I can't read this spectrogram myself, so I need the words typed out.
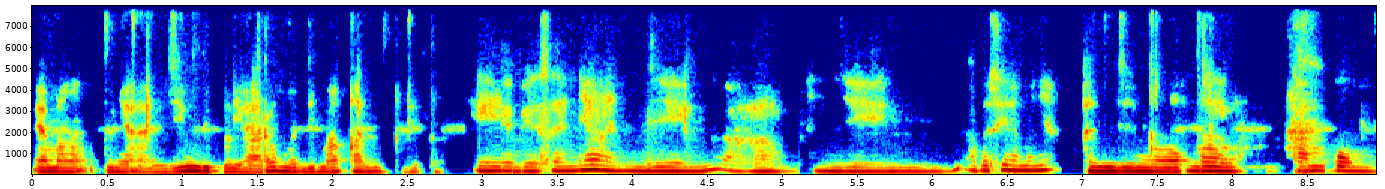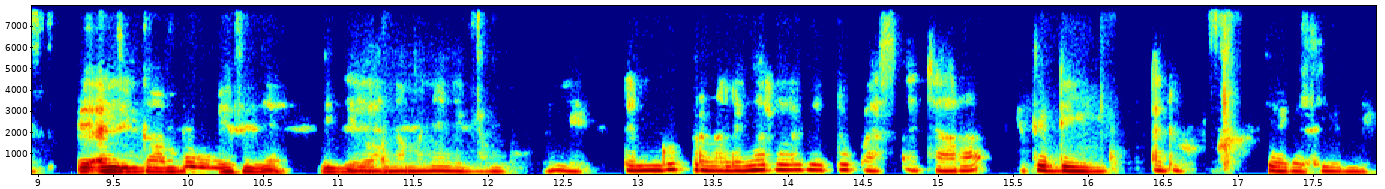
emang punya anjing dipelihara buat dimakan gitu. Iya, biasanya anjing em, anjing apa sih namanya? Anjing lokal, Kampung. eh anjing kampung biasanya Iya, namanya anjing kampung. Iya. Dan gue pernah dengar lagi tuh pas acara itu di aduh, jadi kasihan deh.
